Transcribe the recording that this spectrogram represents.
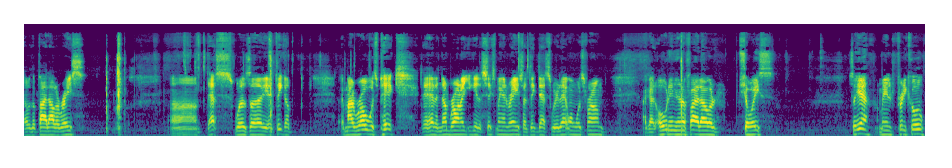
That was a five dollar race. Uh, that was a, I think a, my row was picked. They had a number on it. You get a six man race. I think that's where that one was from. I got Odin in a five dollar choice. So yeah, I mean it's pretty cool.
